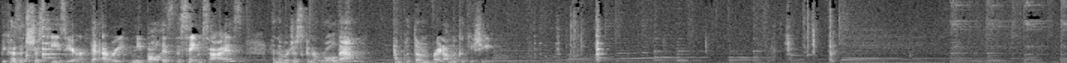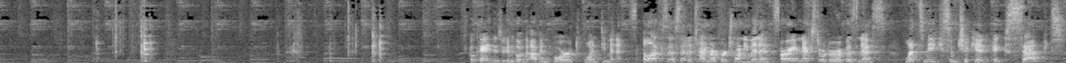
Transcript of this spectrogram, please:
because it's just easier that every meatball is the same size. And then we're just gonna roll them and put them right on the cookie sheet. Okay, these are gonna go in the oven for 20 minutes. Alexa, set a timer for 20 minutes. All right, next order of business. Let's make some chicken, except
